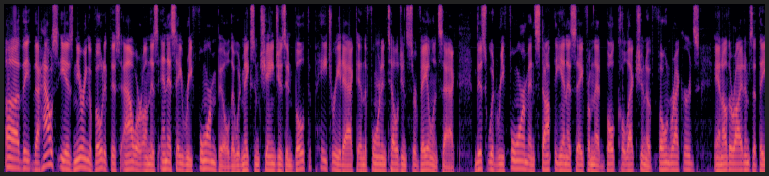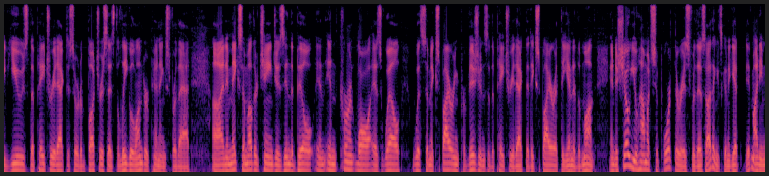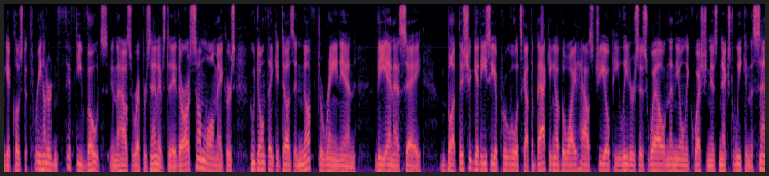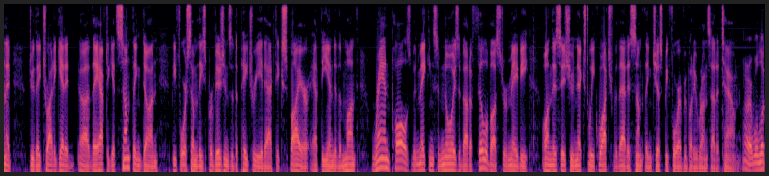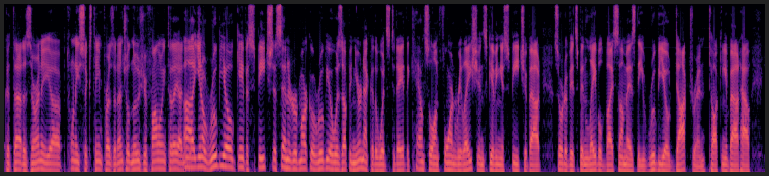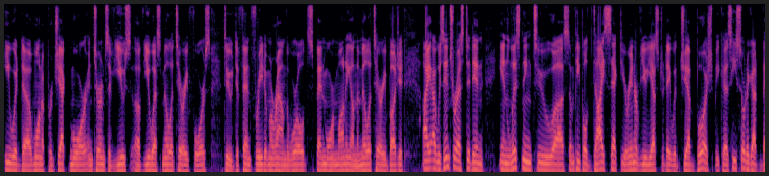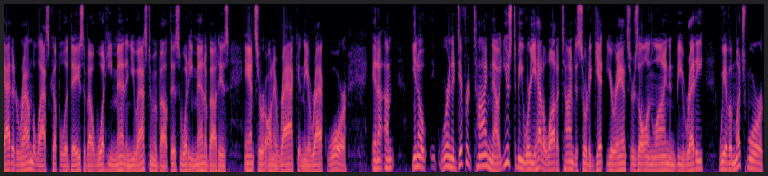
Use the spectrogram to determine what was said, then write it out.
Uh, the the House is nearing a vote at this hour on this NSA reform bill that would make some changes in both the Patriot Act and the Foreign Intelligence Surveillance Act. This would reform and stop the NSA from that bulk collection of phone records and other items that they've used the Patriot Act to sort of buttress as the legal underpinnings for that. Uh, and it makes some other changes in the bill, in, in current law as well, with some expiring provisions of the Patriot Act that expire at the end of the month. And to show you how much support there is for this, I think it's going to get, it might even get close to 350 votes in the House of Representatives today. There are some lawmakers who don't think it does enough to rein in the NSA. But this should get easy approval. It's got the backing of the White House, GOP leaders as well. And then the only question is next week in the Senate, do they try to get it? Uh, they have to get something done before some of these provisions of the Patriot Act expire at the end of the month. Rand Paul's been making some noise about a filibuster maybe on this issue next week. Watch for that as something just before everybody runs out of town. All right, we'll look at that. Is there any uh, 2016 presidential news you're following today? Uh, you know, Rubio gave a speech. to Senator Marco Rubio was up in your neck of the woods today at the Council on Foreign Relations, giving a speech about sort of it's been labeled by some as the Rubio Doctrine, talking about how he would uh, want to project more in terms of use of U.S. military force to defend freedom around the world, spend more money on the military budget. I, I was interested in in listening to uh, some people dissect your interview yesterday with Jeb Bush because he sort of got batted around the last couple of days about what he meant, and you asked him about this, what he meant about his answer on Iraq and the Iraq War, and I, I'm you know, we're in a different time now. It used to be where you had a lot of time to sort of get your answers all in line and be ready. We have a much more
